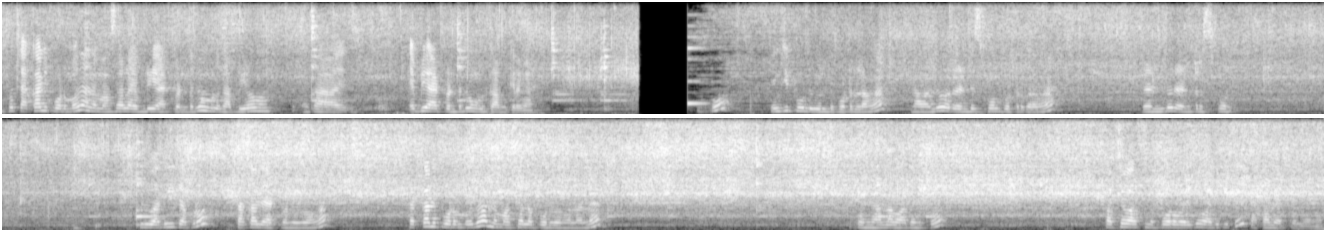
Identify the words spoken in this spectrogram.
இப்போ தக்காளி போடும்போது அந்த மசாலா எப்படி ஆட் பண்ணுறது உங்களுக்கு அப்படியும் கா எப்படி ஆட் பண்ணுறது உங்களுக்கு காமிக்கிறேங்க. இப்போது இஞ்சி பூண்டு விழுந்து போட்டுடலாங்க. நான் வந்து ஒரு ரெண்டு ஸ்பூன் போட்டிருக்கிறேங்க. ரெண்டு ரெண்டரை ஸ்பூன். இது வதக்கிட்ட அப்புறம் தக்காளி ஆட் பண்ணிடுவாங்க. தக்காளி போடும்போது அந்த மசாலா போடுவேங்க நான். கொஞ்சம் நல்லா வதங்கிட்டு பச்சை வாசனை போகிற வரைக்கும் வதக்கிட்டு தக்காளி ஆட் பண்ணுவாங்க.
